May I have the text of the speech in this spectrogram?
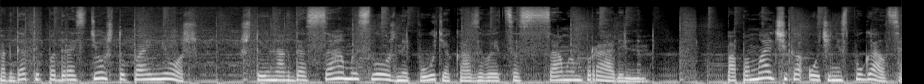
Когда ты подрастешь, то поймешь, что иногда самый сложный путь оказывается самым правильным. Папа мальчика очень испугался.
